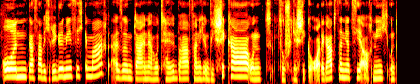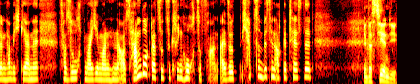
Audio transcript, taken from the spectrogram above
Und das habe ich regelmäßig gemacht. Also da in der Hotelbar fand ich irgendwie schicker und so viele schicke Orte gab es dann jetzt hier auch nicht. Und dann habe ich gerne versucht, mal jemanden aus Hamburg dazu zu kriegen, hochzufahren. Also ich habe so ein bisschen auch getestet. Investieren die?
